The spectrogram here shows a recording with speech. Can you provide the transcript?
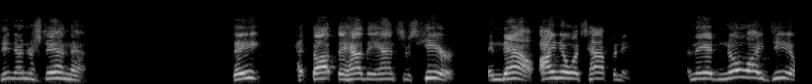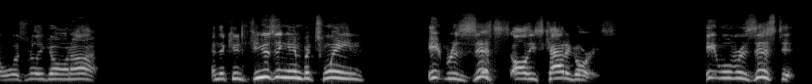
didn't understand that. They had thought they had the answers here and now. I know what's happening. And they had no idea what was really going on. And the confusing in between, it resists all these categories. It will resist it.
